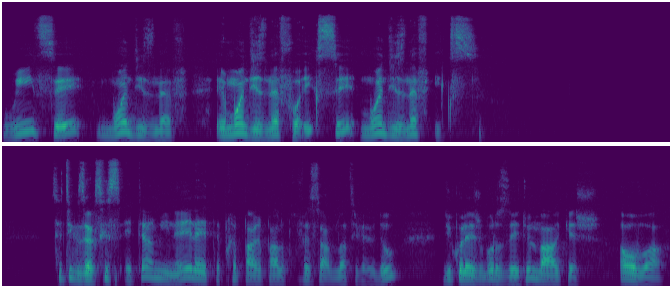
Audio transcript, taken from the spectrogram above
Oui, c'est moins 19. Et moins 19 fois x, c'est moins 19x. Cet exercice est terminé. Il a été préparé par le professeur Latif Abdou du collège Bourse Marrakech. Au revoir.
